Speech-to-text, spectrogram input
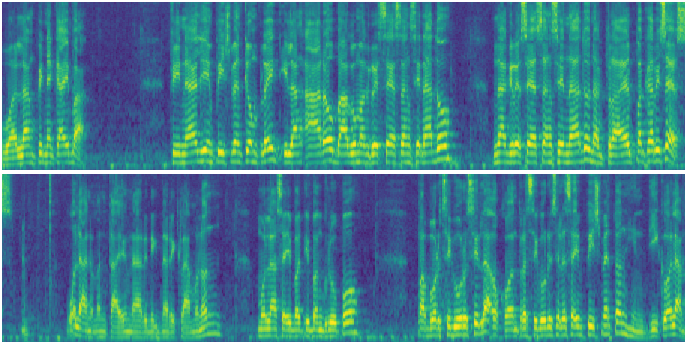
Walang pinagkaiba. Final impeachment complaint, ilang araw bago mag-recess ang Senado. Nag-recess ang Senado, nag-trial pagka-recess. Wala naman tayong narinig na reklamo nun mula sa iba't ibang grupo. Pabor siguro sila o kontra siguro sila sa impeachment nun, hindi ko alam.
